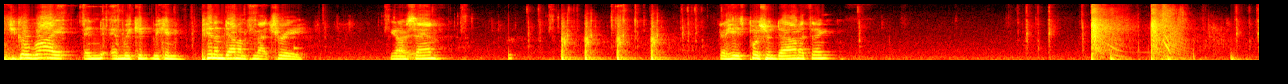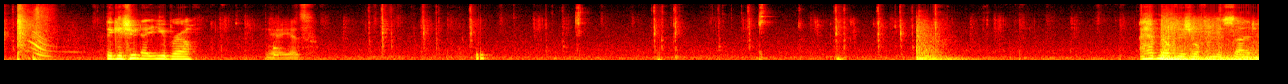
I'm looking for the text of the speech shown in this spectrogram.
if you go right, and and we can we can pin him down from that tree. You know what I'm saying? Okay, he's pushing down. I think. I think he's shooting at you, bro. Yeah, he is. I have no visual from this side.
